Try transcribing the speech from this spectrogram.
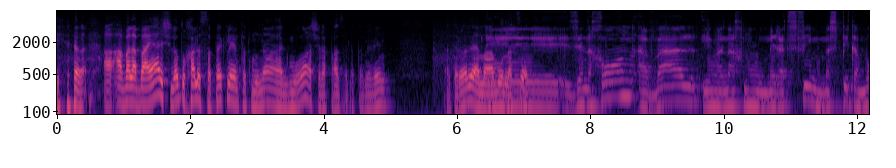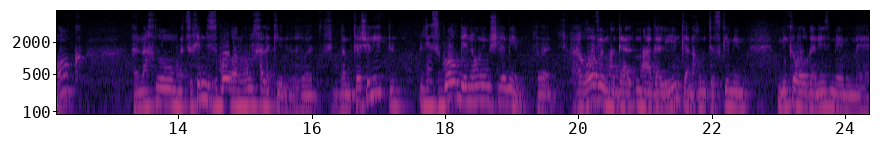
אבל הבעיה היא שלא תוכל לספק להם את התמונה הגמורה של הפאזל, אתה מבין? אתה לא יודע מה אמור לצאת. אה, זה נכון, אבל אם אנחנו מרצפים מספיק עמוק, אנחנו מצליחים לסגור המון חלקים. זאת אומרת, במקרה שלי, לסגור גנומים שלמים. זאת אומרת, הרוב הם מעגל, מעגליים, כי אנחנו מתעסקים עם מיקרואורגניזמים אה,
